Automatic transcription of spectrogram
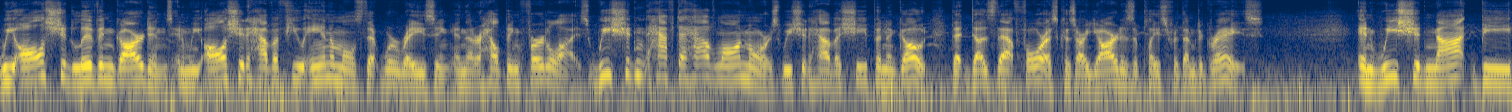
we all should live in gardens and we all should have a few animals that we're raising and that are helping fertilize. We shouldn't have to have lawnmowers. We should have a sheep and a goat that does that for us because our yard is a place for them to graze. And we should not be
